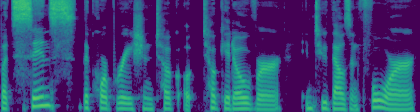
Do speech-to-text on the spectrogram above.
But since the corporation took took it over in 2004,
